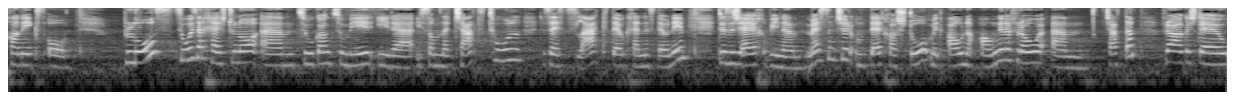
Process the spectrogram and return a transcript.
kann ich es auch. Plus, zusätzlich hast du noch ähm, Zugang zu mir in, in so einem Chat-Tool, das heisst Slack, der kennen es der nicht. Das ist eigentlich wie ein Messenger und dort kannst du mit allen anderen Frauen ähm, chatten, Fragen stellen,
